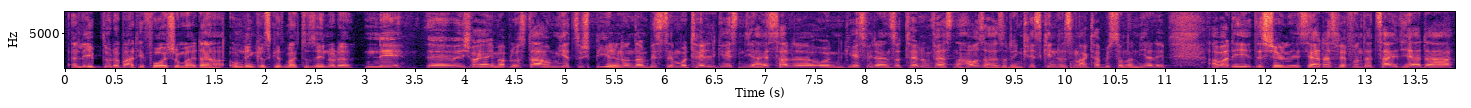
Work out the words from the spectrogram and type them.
erlebt oder wart ihr vorher schon mal da, um den Christkindlesmarkt zu sehen? Oder? Nee, äh, ich war ja immer bloß da, um hier zu spielen und dann bist du im Hotel, gehst in die Eishalle und gehst wieder ins Hotel und fährst nach Hause. Also den Christkindlesmarkt habe ich so noch nie erlebt. Aber die, das Schöne ist ja, dass wir von der Zeit her da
